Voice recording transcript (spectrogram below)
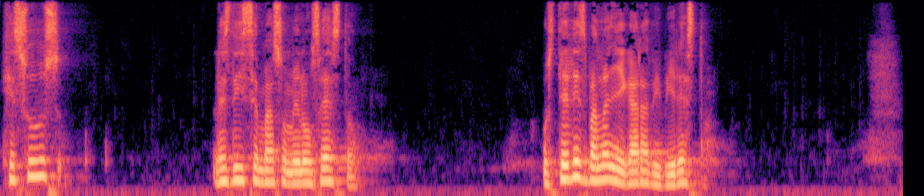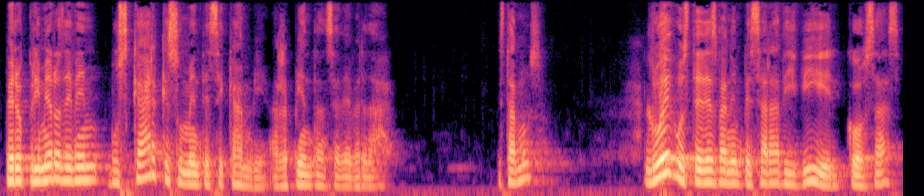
Jesús les dice más o menos esto. Ustedes van a llegar a vivir esto. Pero primero deben buscar que su mente se cambie, arrepiéntanse de verdad. ¿Estamos? Luego ustedes van a empezar a vivir cosas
